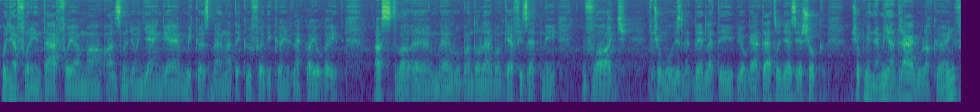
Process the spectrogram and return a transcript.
hogy a forint árfolyama az nagyon gyenge, miközben hát egy külföldi könyvnek a jogait azt euróban, dollárban kell fizetni, vagy csomó üzlet bérleti jogát, tehát hogy ezért sok, sok minden miatt drágul a könyv,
